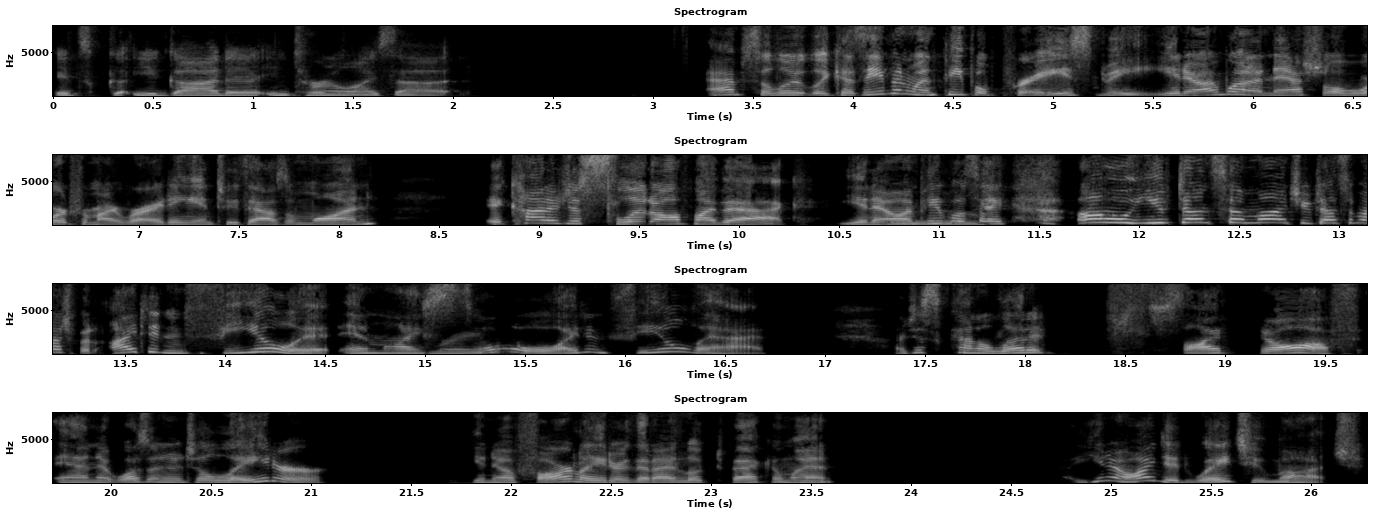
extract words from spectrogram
it's you gotta internalize that. Absolutely because even when people praised me you know i won a national award for my writing in 2001 it kind of just slid off my back, you know. And people say, "Oh, you've done so much, you've done so much," but I didn't feel it in my right. soul. I didn't feel that. I just kind of let it slide off, and it wasn't until later, you know, far later, that I looked back and went, "You know, I did way too much."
